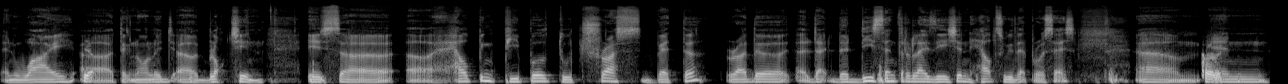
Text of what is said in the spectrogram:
and why yeah. uh, technology uh, blockchain is uh, uh, helping people to trust better rather uh, that the decentralization helps with that process. Um, and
